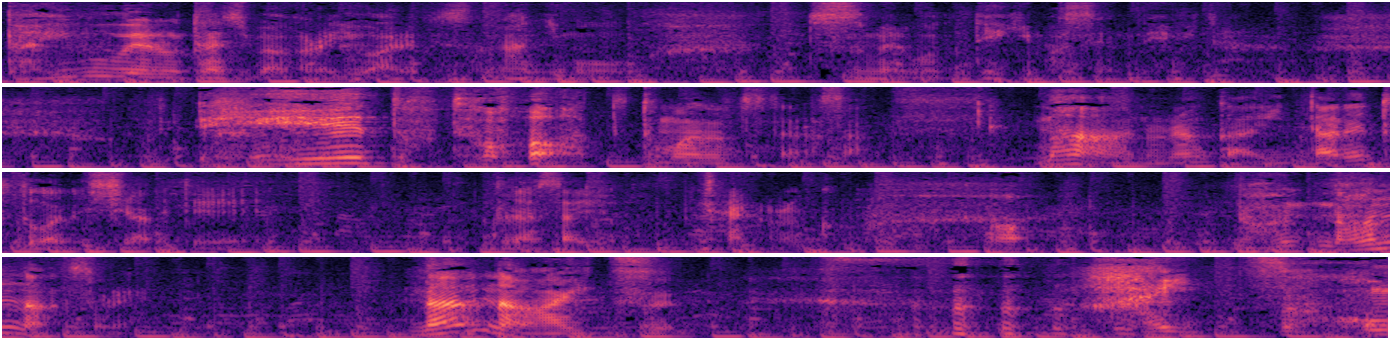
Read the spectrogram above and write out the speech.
だいぶ上の立場から言われてさ何も進めることできませんねみたいな。ええー、とと戸惑ってたらさまああのなんかインターネットとかで調べてくださいよ。みたいななんかななんなんそれ。なんなんあいつ。あいつほん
